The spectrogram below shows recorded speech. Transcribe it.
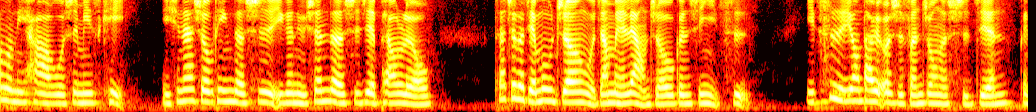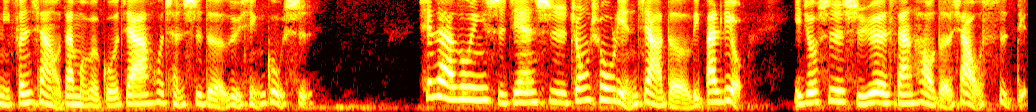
Hello，你好，我是 Miss Key。你现在收听的是一个女生的世界漂流。在这个节目中，我将每两周更新一次，一次用大约二十分钟的时间跟你分享我在某个国家或城市的旅行故事。现在的录音时间是中秋连假的礼拜六，也就是十月三号的下午四点。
